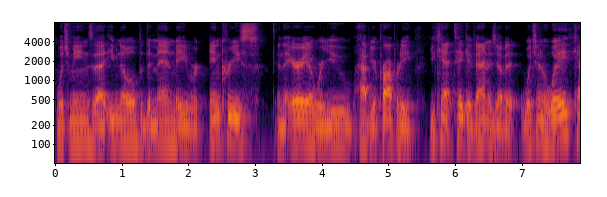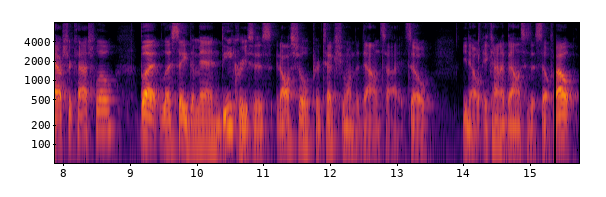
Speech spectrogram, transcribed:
which means that even though the demand may re- increase in the area where you have your property, you can't take advantage of it, which in a way capture cash flow. But let's say demand decreases, it also protects you on the downside. So, you know, it kind of balances itself out.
